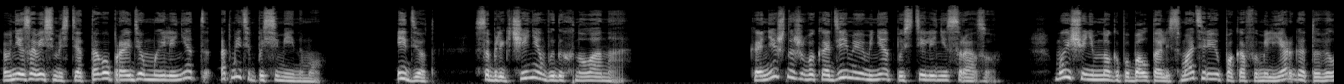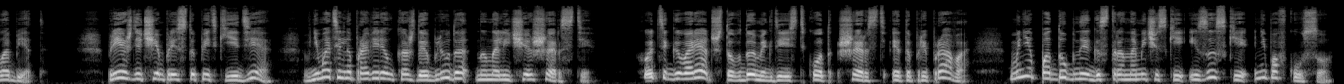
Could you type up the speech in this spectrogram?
Вне зависимости от того, пройдем мы или нет, отметим по-семейному». «Идет», — с облегчением выдохнула она. Конечно же, в академию меня отпустили не сразу. Мы еще немного поболтали с матерью, пока фамильяр готовил обед. Прежде чем приступить к еде, внимательно проверил каждое блюдо на наличие шерсти — Хоть и говорят, что в доме, где есть кот, шерсть — это приправа, мне подобные гастрономические изыски не по вкусу.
